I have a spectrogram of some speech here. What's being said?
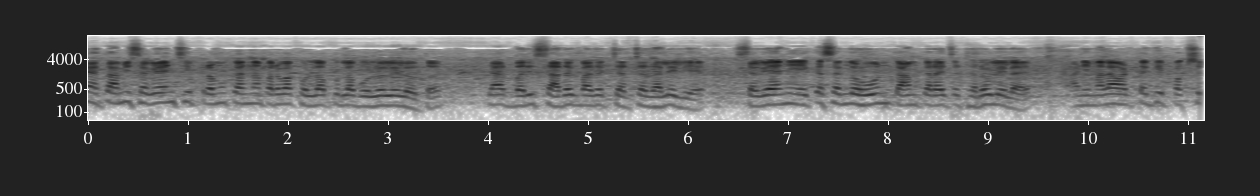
नाही आता आम्ही सगळ्यांची प्रमुखांना परवा कोल्हापूरला बोलवलेलं होतं. त्यात बरीच साधक बाधक चर्चा झालेली आहे. सगळ्यांनी एकसंघ होऊन काम करायचं ठरवलेलं आहे. आणि मला वाटतं की पक्ष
